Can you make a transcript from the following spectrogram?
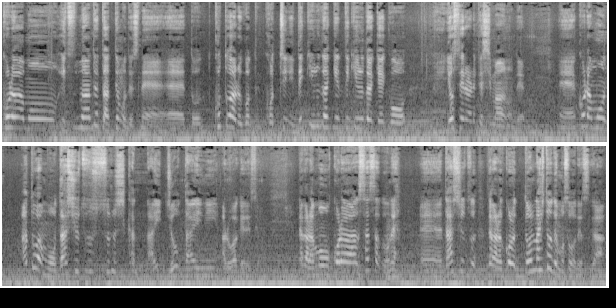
これはもう、いつまでたってもですね、えっ、と、ことあるごとこっちにできるだけ、できるだけ、こう、寄せられてしまうので、え、これはもう、あとはもう脱出するしかない状態にあるわけですよ。だからもうこれはさっさとね、えー、脱出、だからこれどんな人でもそうですが、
